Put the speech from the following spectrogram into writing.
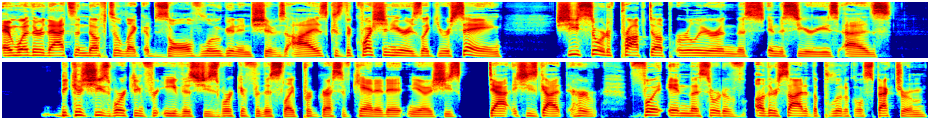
And whether that's enough to like absolve Logan in Shiv's eyes. Because the question here is like you were saying, she's sort of propped up earlier in this in the series as because she's working for Eavis, she's working for this like progressive candidate. And, You know, she's da- she's got her foot in the sort of other side of the political spectrum.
